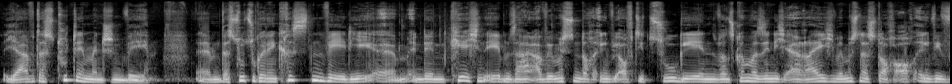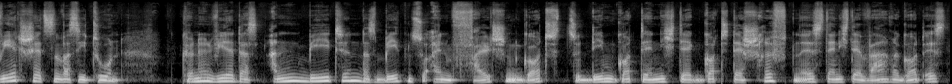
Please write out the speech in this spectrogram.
Ja, das tut den Menschen weh. Ähm, das tut sogar den Christen weh, die ähm, in den Kirchen eben sagen, aber wir müssen doch irgendwie auf die zugehen, sonst können wir sie nicht erreichen. Wir müssen das doch auch irgendwie wertschätzen, was sie tun. Können wir das anbeten, das Beten zu einem falschen Gott, zu dem Gott, der nicht der Gott der Schriften ist, der nicht der wahre Gott ist?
